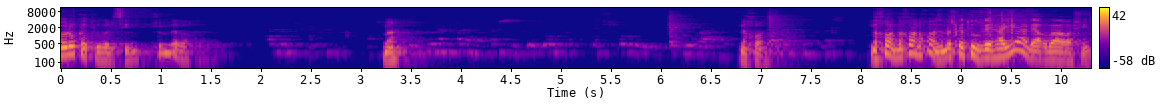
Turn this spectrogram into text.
פה לא כתוב על סין, שום דבר. מה? נכון. נכון, נכון, נכון, זה מה שכתוב, והיה לארבעה ראשים.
